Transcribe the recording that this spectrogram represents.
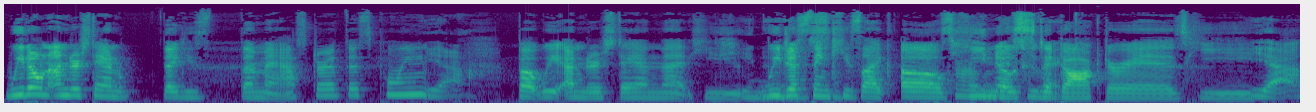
We don't understand that he's the master at this point, yeah. but we understand that he. He we just think he's like, oh, Sort he knows who the doctor is. He Yeah.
